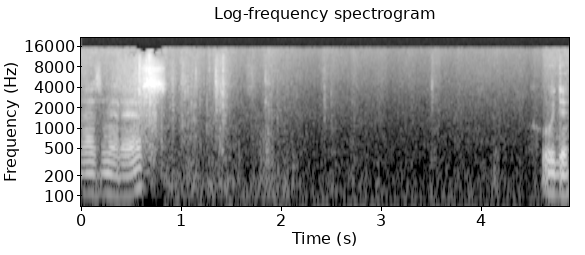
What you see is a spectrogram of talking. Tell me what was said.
Размер S. Худи.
